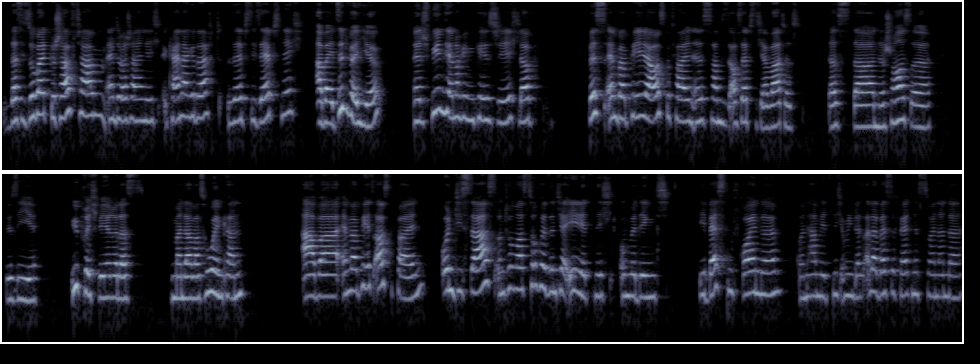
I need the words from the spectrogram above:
dass sie so weit geschafft haben, hätte wahrscheinlich keiner gedacht, selbst sie selbst nicht. Aber jetzt sind wir hier. Jetzt spielen sie auch noch gegen PSG. Ich glaube, bis Mbappé da ausgefallen ist, haben sie es auch selbst nicht erwartet, dass da eine Chance für sie übrig wäre, dass man da was holen kann. Aber Mbappé ist ausgefallen. Und die Stars und Thomas Tuchel sind ja eh jetzt nicht unbedingt die besten Freunde und haben jetzt nicht unbedingt das allerbeste Verhältnis zueinander.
